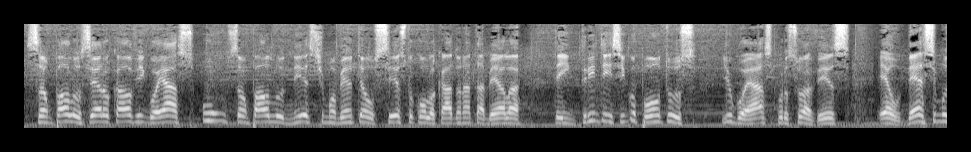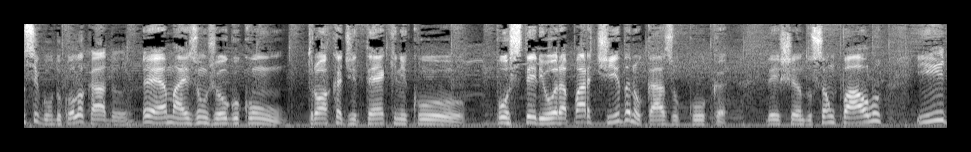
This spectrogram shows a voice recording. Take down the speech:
São Paulo 0, Calvin Goiás 1. São Paulo, neste momento, é o sexto colocado na tabela, tem 35 pontos. E o Goiás, por sua vez, é o 12 colocado. É, mais um jogo com troca de técnico posterior à partida, no caso, Cuca deixando São Paulo e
